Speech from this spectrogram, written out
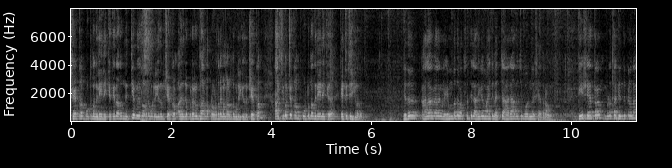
ക്ഷേത്രം പൂട്ടുന്ന നിലയിലേക്ക് എത്തിയത്. അത് നിത്യപൂജ നടന്നുകൊണ്ടിരിക്കുന്ന ക്ഷേത്രം. അതിന്റെ പുനരുദ്ധാരണ പ്രവർത്തനങ്ങൾ നടന്നുകൊണ്ടിരിക്കുന്ന ക്ഷേത്രം. ആ ശിവക്ഷേത്രം പൂട്ടുന്ന നിലയിലേക്ക് എത്തിച്ചിരിക്കുന്നത്. ഇത് കാലാകാലങ്ങൾ എൺപത് വർഷത്തിലധികമായിട്ട് വെച്ച് ആരാധിച്ചു പോരുന്ന ക്ഷേത്രമാണ്. ഈ ക്ഷേത്രം ഇവിടുത്തെ ഹിന്ദുക്കളുടെ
